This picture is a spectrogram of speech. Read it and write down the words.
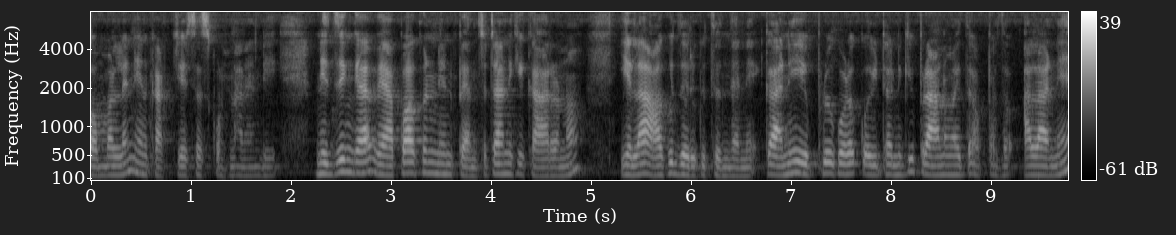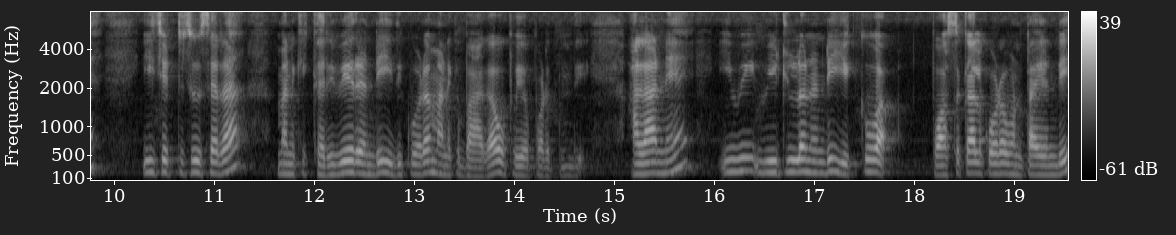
కొమ్మల్ని నేను కట్ చేసేసుకుంటున్నానండి. నిజంగా వేపాకుని నేను పెంచడానికి కారణం ఇలా ఆకు దొరుకుతుందని. కానీ ఎప్పుడు కూడా కొయ్యటానికి ప్రాణం అయితే ఒప్పదు అలానే ఈ చెట్టు చూసారా? మనకి కరివేరండి. ఇది కూడా మనకి బాగా ఉపయోగపడుతుంది. అలానే ఇవి వీటిల్లో నుండి ఎక్కువ పోషకాలు కూడా ఉంటాయండి.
